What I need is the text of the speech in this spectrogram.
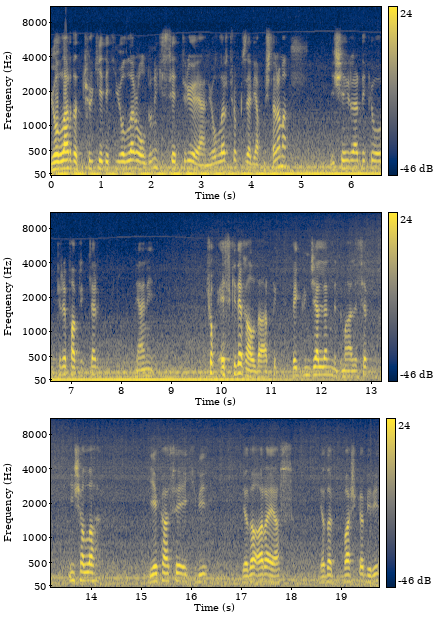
Yollar da Türkiye'deki yollar olduğunu hissettiriyor yani. Yolları çok güzel yapmışlar ama şehirlerdeki o prefabrikler yani çok eskide kaldı artık ve güncellenmedi maalesef. İnşallah YKS ekibi ya da Arayaz ya da başka biri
